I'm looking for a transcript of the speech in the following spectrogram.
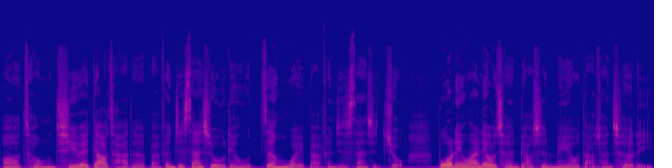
呃，从七月调查的百分之三十五点五增为百分之三十九。不过，另外六成表示没有打算撤离。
